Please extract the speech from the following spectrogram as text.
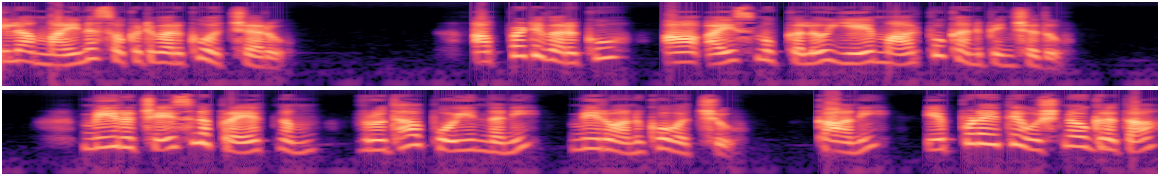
ఇలా మైనస్ ఒకటి వరకు వచ్చారు. అప్పటి వరకు ఆ ఐస్ ముక్కలో ఏ మార్పు కనిపించదు. మీరు చేసిన ప్రయత్నం వృధా పోయిందని మీరు అనుకోవచ్చు. కాని ఎప్పుడైతే ఉష్ణోగ్రత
